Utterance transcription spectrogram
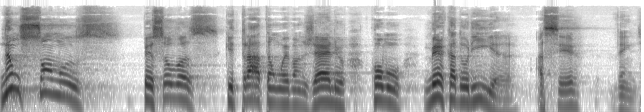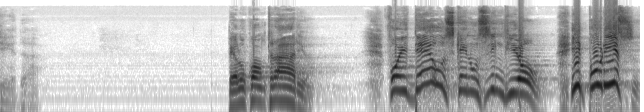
Não somos pessoas que tratam o Evangelho como mercadoria a ser vendida. Pelo contrário, foi Deus quem nos enviou, e por isso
